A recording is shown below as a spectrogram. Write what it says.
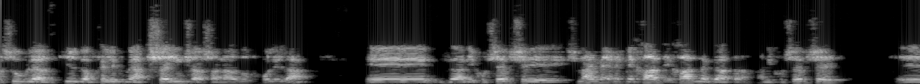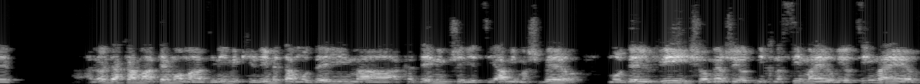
חשוב להזכיר גם חלק מהקשיים שהשנה הזאת חוללה. אה, ואני חושב ששניים, אחד, אחד נגעת. אני חושב ש... אני לא יודע כמה אתם או המאזינים מכירים את המודלים האקדמיים של יציאה ממשבר, מודל V שאומר שנכנסים מהר ויוצאים מהר,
